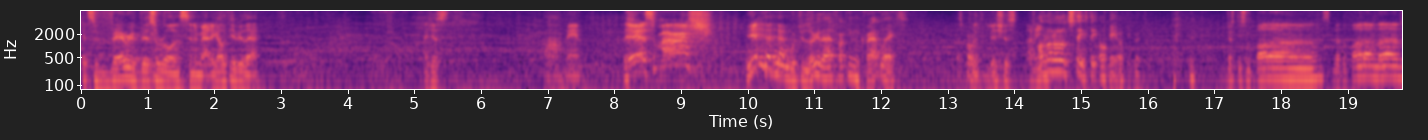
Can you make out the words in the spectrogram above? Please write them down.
It's very visceral and cinematic, I'll give you that. I just... Oh man. yeah, smash. Yeah. Ooh, would you look at that fucking crab legs? That's probably delicious. I mean- oh no no no! Stay stay. Okay okay good. Just need some butter. Smell the butter on that.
